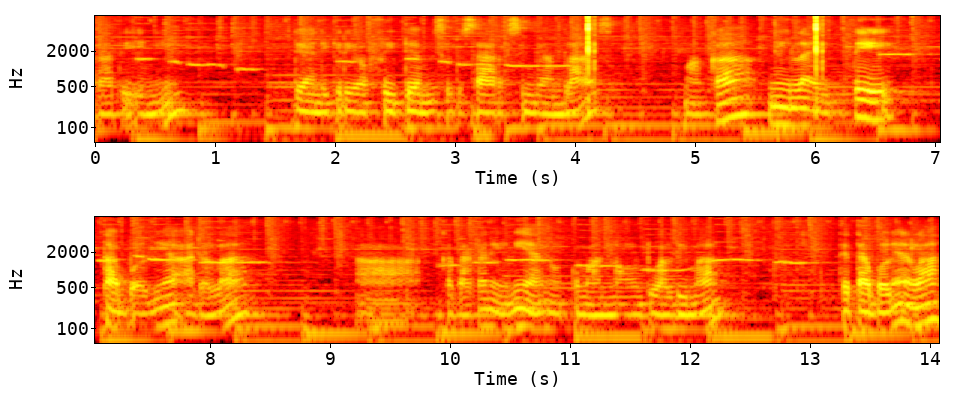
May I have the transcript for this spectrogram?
berarti ini dan degree of freedom sebesar 19 maka nilai T tabelnya adalah uh, katakan ini ya 0,025 T tabelnya adalah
